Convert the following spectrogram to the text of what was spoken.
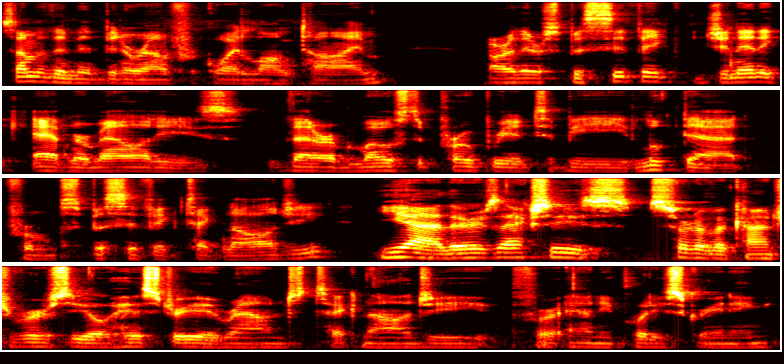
Some of them have been around for quite a long time. Are there specific genetic abnormalities that are most appropriate to be looked at from specific technology? Yeah, there's actually sort of a controversial history around technology for aneuploidy screening.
